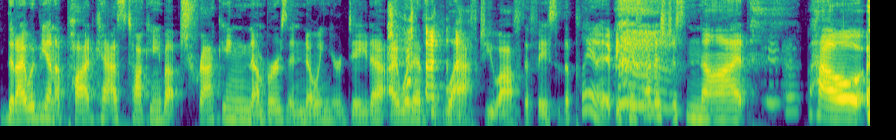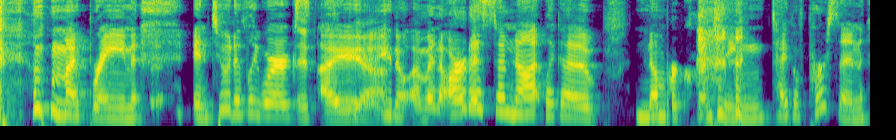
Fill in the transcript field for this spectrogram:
that I would be on a podcast talking about tracking numbers and knowing your data, I would have laughed you off the face of the planet because that is just not how my brain intuitively works. It's- I, yeah. you know, I'm an artist. I'm not like a number crunching type of person.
